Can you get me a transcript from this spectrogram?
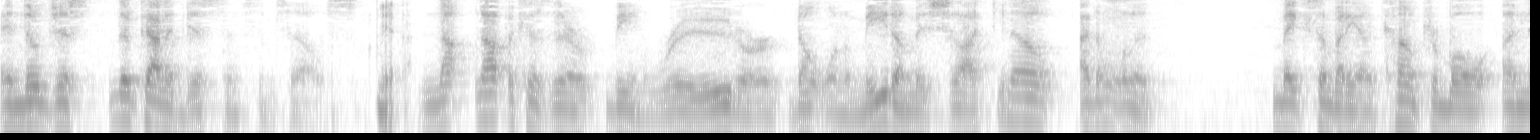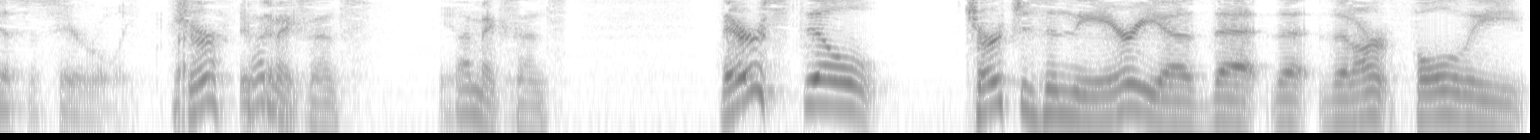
and they'll just they'll kind of distance themselves. Yeah. Not not because they're being rude or don't want to meet them. It's just like you know, I don't want to make somebody uncomfortable unnecessarily. Sure, If that, makes sense. Yeah. That makes sense. There are still churches in the area that, that, that aren't fully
